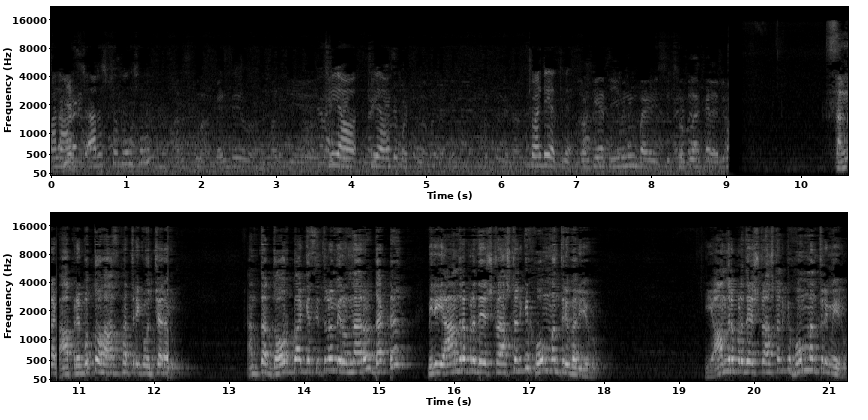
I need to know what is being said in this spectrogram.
మనం అరెస్ట్ అరెస్ట్ చూపించింది three three hours twenty eighth evening by six o'clock సంఘటన ఆ ప్రభుత్వ ఆసుపత్రికి వచ్చారు. అంత దౌర్భాగ్య స్థితిలో మీరు ఉన్నారు దట్ మీరు ఈ ఆంధ్రప్రదేశ్ రాష్ట్రానికి హోంమంత్రి వర్యులు. ఈ ఆంధ్రప్రదేశ్ రాష్ట్రానికి హోంమంత్రి మీరు.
